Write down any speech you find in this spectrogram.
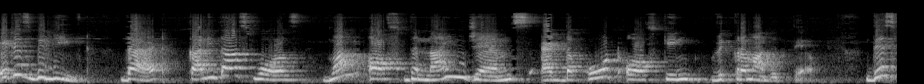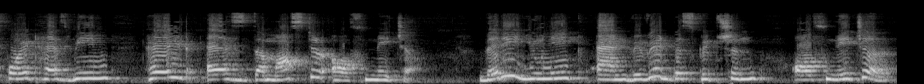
It is believed that Kalidas was one of the nine gems at the court of King Vikramaditya. This poet has been held as the master of nature very unique and vivid description of nature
